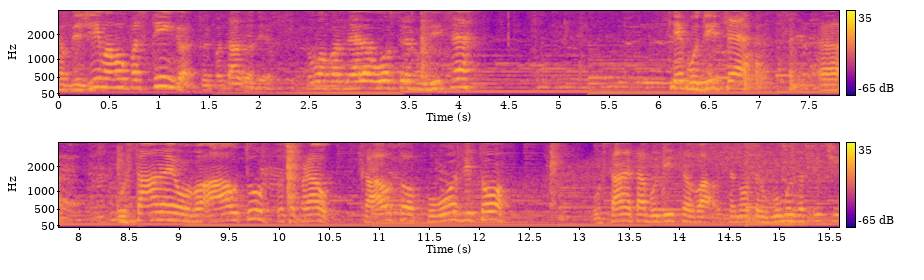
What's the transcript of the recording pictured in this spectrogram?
pa beži, imamo pa stinger, to je pa ta del. Tu imamo pa tlele ostre bodice. Te bodice uh, ustanejo v avtu, to se pravi, ko avto povozi to, ustane ta bodica, v, se noter v gumo zapiči.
